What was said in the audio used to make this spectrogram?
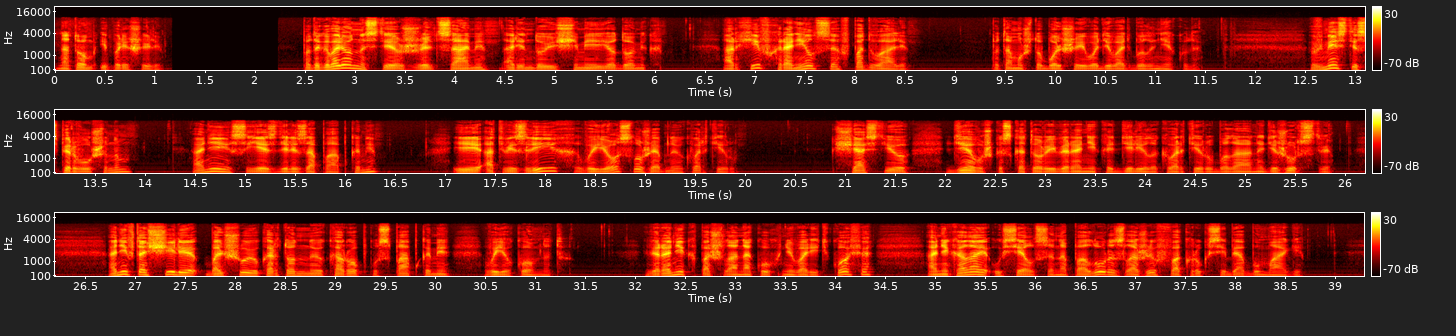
На том и порешили. По договоренности с жильцами, арендующими ее домик, архив хранился в подвале, потому что больше его девать было некуда. Вместе с Первушиным они съездили за папками и отвезли их в ее служебную квартиру. К счастью, девушка, с которой Вероника делила квартиру, была на дежурстве. Они втащили большую картонную коробку с папками в ее комнату. Вероника пошла на кухню варить кофе, а Николай уселся на полу, разложив вокруг себя бумаги.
